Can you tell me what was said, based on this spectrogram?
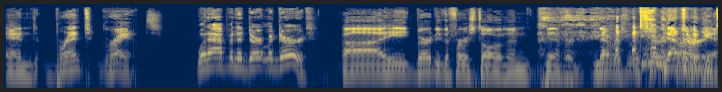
and Brent Grant. What happened to Dirt McGirt? Uh, he birdied the first hole and then never, never was heard from Never, again.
